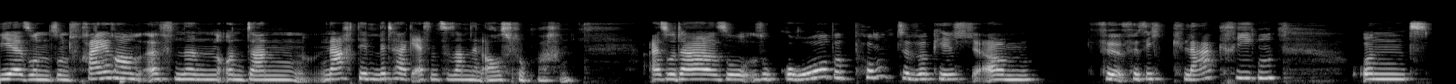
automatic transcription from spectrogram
wir so, so einen Freiraum öffnen und dann nach dem Mittagessen zusammen einen Ausflug machen. Also da so, so grobe Punkte wirklich ähm, für, für sich klar kriegen und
